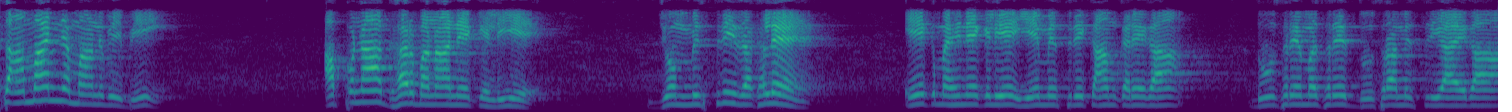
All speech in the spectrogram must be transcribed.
सामान्य मानवी भी अपना घर बनाने के लिए जो मिस्त्री रख लें, एक महीने के लिए ये मिस्त्री काम करेगा, दूसरे मसरे दूसरा मिस्त्री आएगा,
